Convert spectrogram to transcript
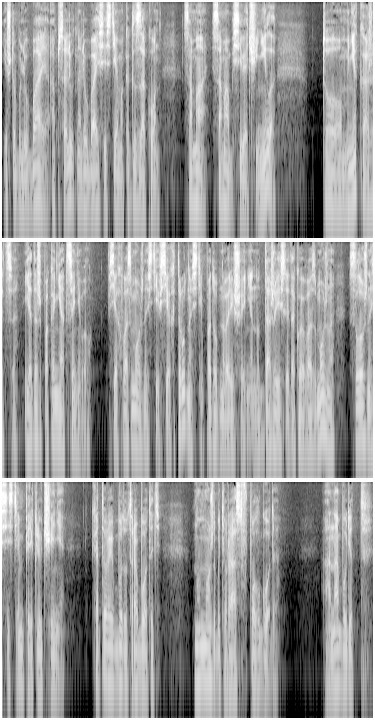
и чтобы любая, абсолютно любая система, как закон, сама, сама бы себя чинила, то мне кажется, я даже пока не оценивал всех возможностей, всех трудностей подобного решения, но даже если такое возможно, сложность систем переключения, которые будут работать, ну, может быть, раз в полгода, она будет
